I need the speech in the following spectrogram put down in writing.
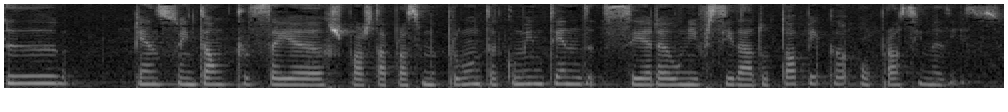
Uh, penso então que sei a resposta à próxima pergunta. Como entende ser a universidade utópica ou próxima disso?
